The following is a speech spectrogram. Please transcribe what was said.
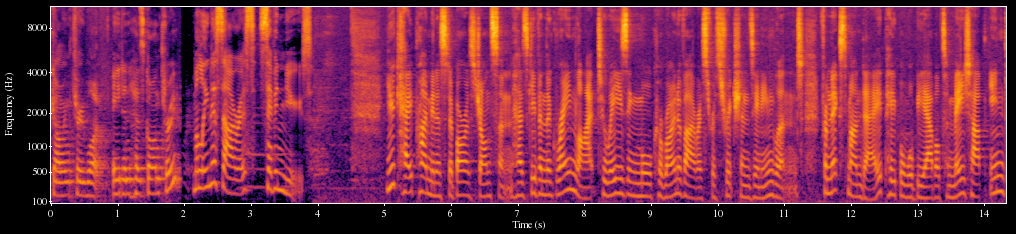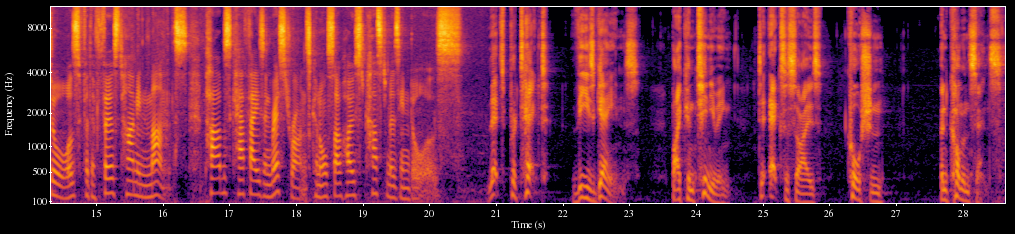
going through what Eden has gone through. Melina Saris, 7 News. UK Prime Minister Boris Johnson has given the green light to easing more coronavirus restrictions in England. From next Monday, people will be able to meet up indoors for the first time in months. Pubs, cafes, and restaurants can also host customers indoors. Let's protect these gains by continuing to exercise caution and common sense.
